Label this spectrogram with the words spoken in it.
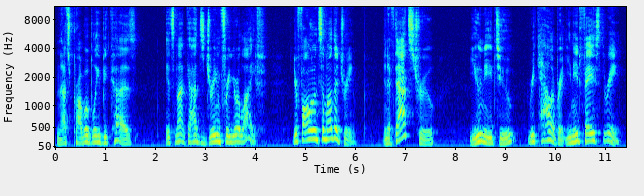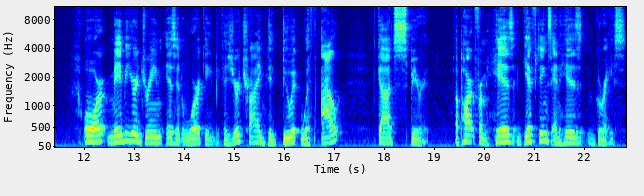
And that's probably because it's not God's dream for your life. You're following some other dream. And if that's true, you need to recalibrate. You need phase three. Or maybe your dream isn't working because you're trying to do it without God's Spirit, apart from His giftings and His grace.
